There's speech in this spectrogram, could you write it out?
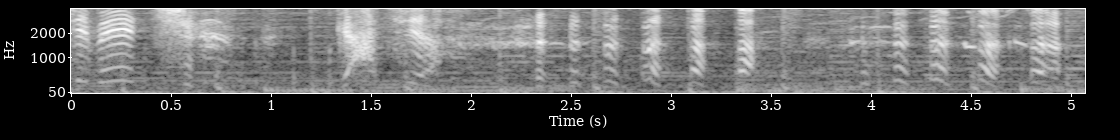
Gotcha, bitch! gotcha!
